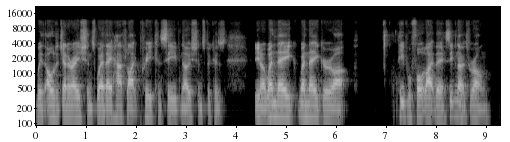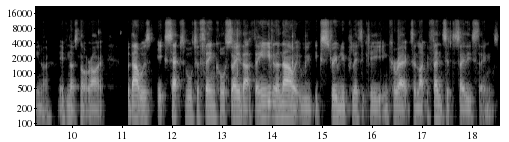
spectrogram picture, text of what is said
with older generations where they have like preconceived notions because you know when they when they grew up people thought like this even though it's wrong you know even though it's not right. But that was acceptable to think or say that thing even though now it would be extremely politically incorrect and like offensive to say these things.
